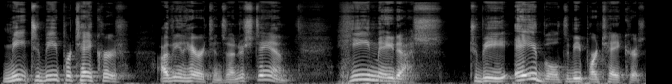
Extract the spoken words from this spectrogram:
meet to be partakers of the inheritance. Understand, he made us to be able to be partakers.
